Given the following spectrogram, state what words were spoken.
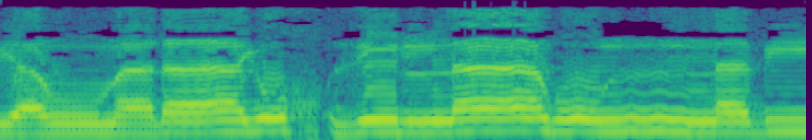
يوم لا يخزي الله النبي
